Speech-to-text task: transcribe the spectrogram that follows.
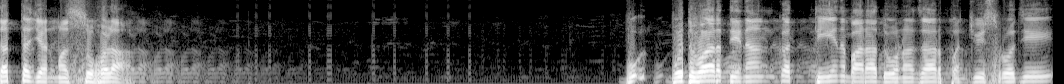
दत्त जन्म सोहळा. बु- बुधवार दिनांक तीन बारा दोन हजार पंचवीस रोजी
